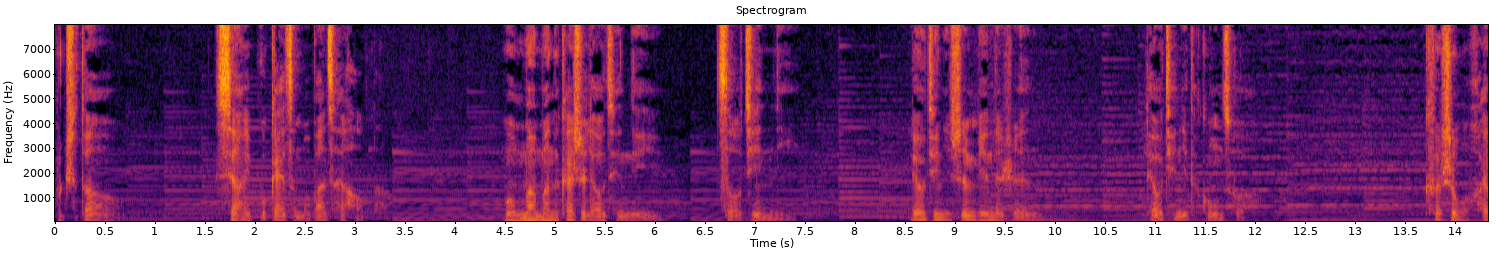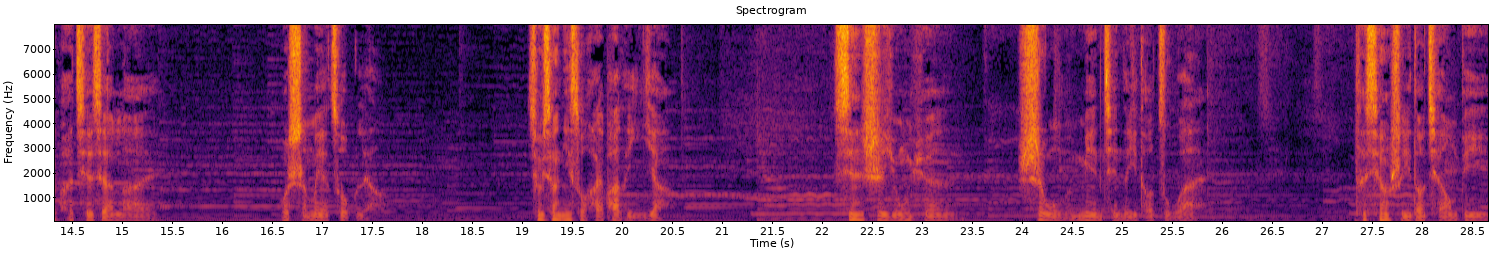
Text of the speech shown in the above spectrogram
不知道下一步该怎么办才好了。我慢慢的开始了解你，走进你，了解你身边的人，了解你的工作。可是我害怕接下来我什么也做不了，就像你所害怕的一样，现实永远是我们面前的一道阻碍，它像是一道墙壁。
